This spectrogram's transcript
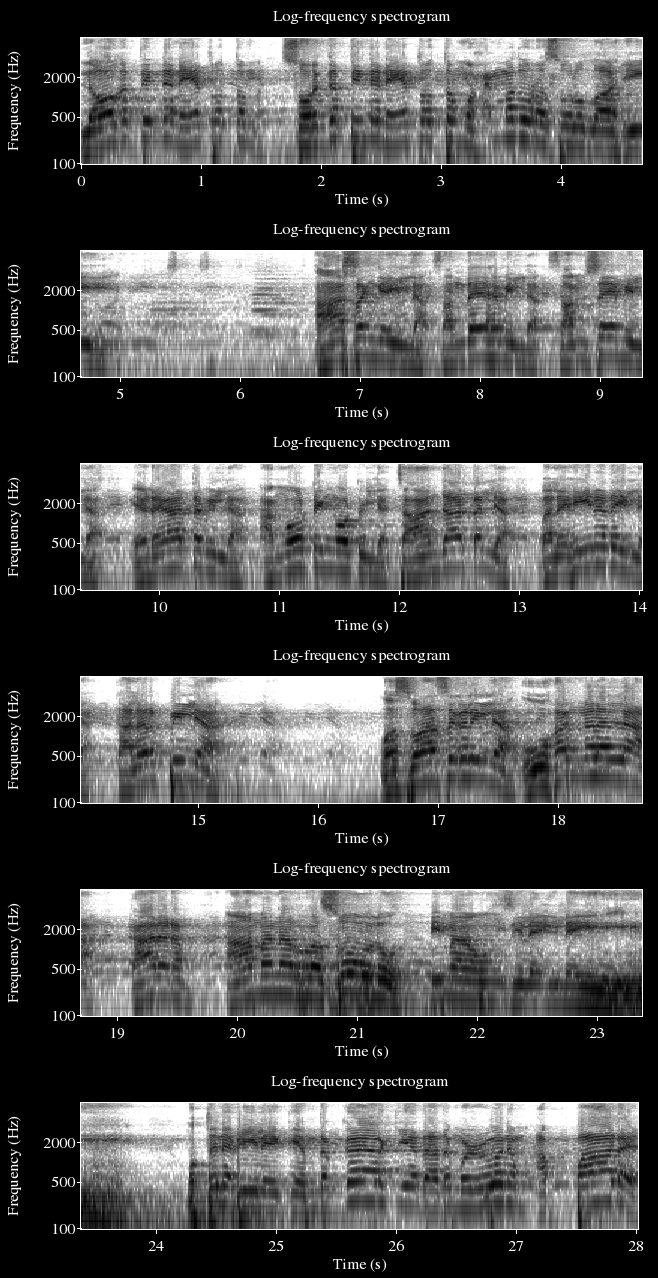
ലോകത്തിന്റെ നേതൃത്വം സ്വർഗത്തിന്റെ നേതൃത്വം മുഹമ്മദ് റസൂലുള്ളാഹി. ആശങ്കയില്ല സന്ദേഹമില്ല സംശയമില്ല ഇടയാട്ടമില്ല അങ്ങോട്ടും ഇങ്ങോട്ടില്ല ചാഞ്ചാട്ടമില്ല ബലഹീനതയില്ല കലർപ്പില്ല വസ്വാസുകളില്ല ഊഹങ്ങളല്ല. കാരണം ആമന റസൂലു. മുത്തുനബിയിലേക്ക് എന്തൊക്കെ ഇറക്കിയത്? അത് മുഴുവനും അപ്പാടെ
